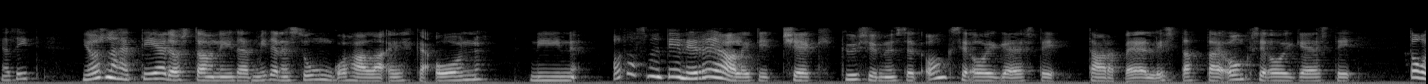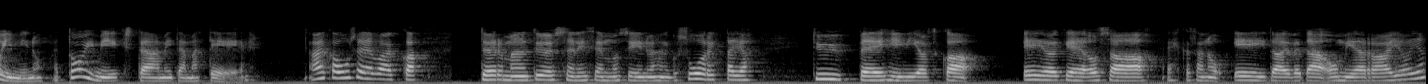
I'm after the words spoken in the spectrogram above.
Ja sitten jos lähdet tiedostamaan niitä, että miten ne sun kohdalla ehkä on, niin ota semmoinen pieni reality check kysymys, että onko se oikeasti tarpeellista tai onko se oikeasti toiminut, että toimiiko tämä mitä mä teen. Aika usein vaikka törmään työssäni semmoisiin vähän niin kuin suorittajatyyppeihin, jotka ei oikein osaa ehkä sanoa ei tai vetää omia rajoja,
